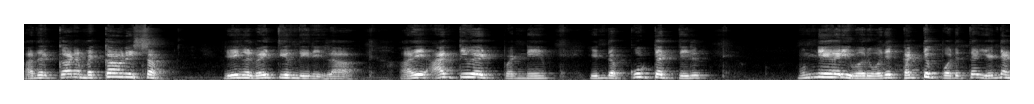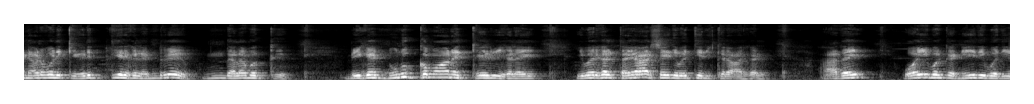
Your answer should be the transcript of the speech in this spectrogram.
அதற்கான மெக்கானிசம் நீங்கள் வைத்திருந்தீர்களா? அதை ஆக்டிவேட் பண்ணி இந்த கூட்டத்தில் முன்னேறி வருவதை கட்டுப்படுத்த என்ன நடவடிக்கை எடுத்தீர்கள் என்று இந்த அளவுக்கு மிக நுணுக்கமான கேள்விகளை இவர்கள் தயார் செய்து வைத்திருக்கிறார்கள். அதை ஓய்வுபெற்ற நீதிபதி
